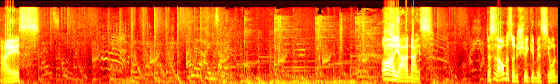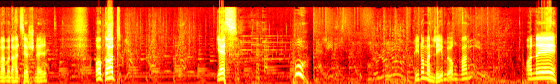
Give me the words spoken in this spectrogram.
Nice. Oh ja, nice. Das ist auch mal so eine schwierige Mission, weil man da halt sehr schnell... Oh Gott! Yes! Puh. Krieg ich noch mal ein Leben irgendwann? Oh nee!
